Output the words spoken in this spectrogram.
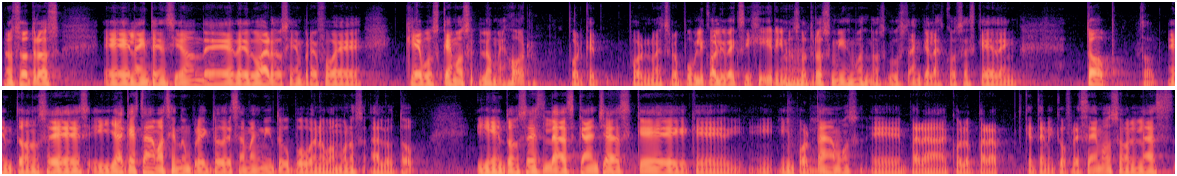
Nosotros, eh, la intención de, de Eduardo siempre fue que busquemos lo mejor, porque por nuestro público lo iba a exigir y nosotros mismos nos gustan que las cosas queden top. Top. Entonces, y ya que estábamos haciendo un proyecto de esa magnitud, pues bueno, vámonos a lo top. Y entonces las canchas que, importamos eh, para, que, ten- que ofrecemos son las,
